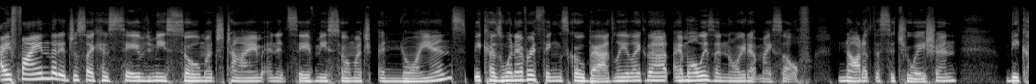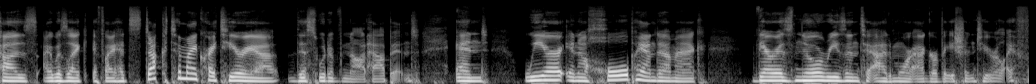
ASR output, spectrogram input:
I find that it just like has saved me so much time and it saved me so much annoyance because whenever things go badly like that, I'm always annoyed at myself, not at the situation. Because I was like, if I had stuck to my criteria, this would have not happened. And we are in a whole pandemic. There is no reason to add more aggravation to your life.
